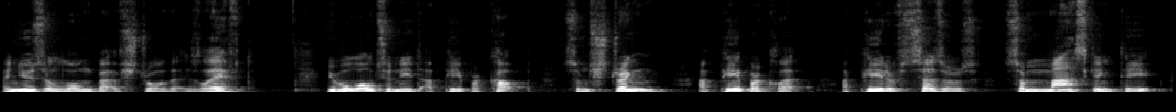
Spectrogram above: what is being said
and use a long bit of straw that is left. You will also need a paper cup, some string, a paper clip, a pair of scissors, some masking tape,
